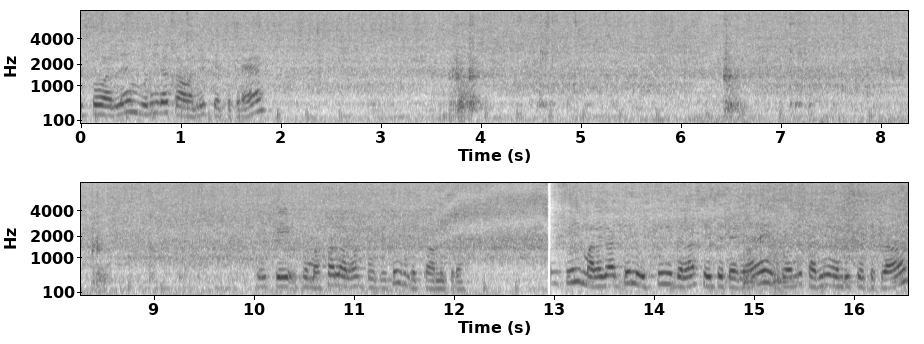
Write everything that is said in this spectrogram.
இப்போ வந்து முருங்கைக்காய் வந்து சேர்த்துக்கிறேன். ஓகே இப்போ மசாலாலாம் போட்டுட்டு உங்களுக்கு காமிக்கிறேன். தூள் மிளகாத்தூள் உப்பு இதெல்லாம் சேர்த்துட்டேங்க. இப்போ வந்து தண்ணி வந்து சேர்த்துக்கலாம்.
